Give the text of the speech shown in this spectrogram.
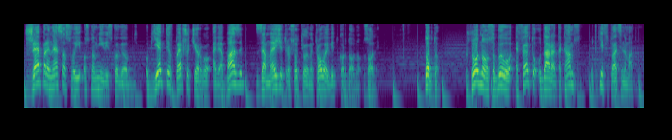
вже перенесла свої основні військові об'єкти, в першу чергу авіабази, за межі 300 кілометрової від кордону зони. Тобто, жодного особливого ефекту удара Атакамс у такій ситуації не матиме.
